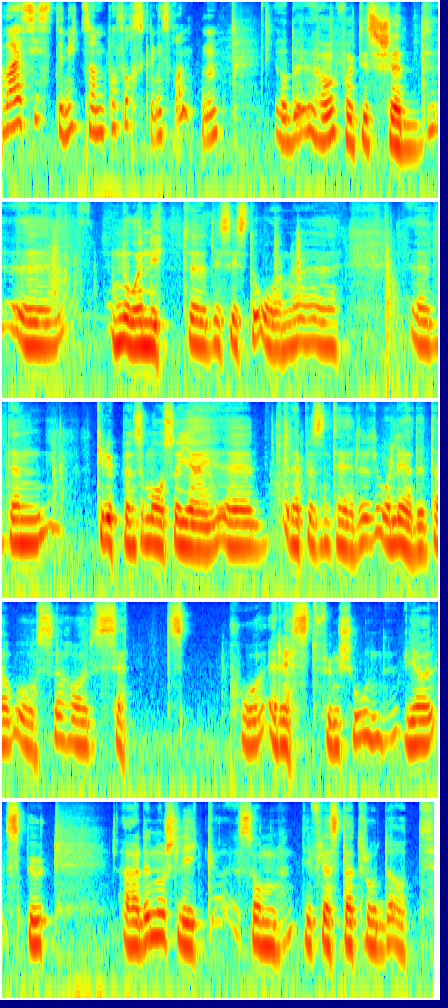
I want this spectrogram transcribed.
Hva er siste nytt sånn på forskningsfronten? Ja, Det har faktisk skjedd eh, noe nytt eh, de siste årene. Eh, den gruppen som også jeg eh, representerer, og ledet av Åse, har sett på restfunksjon. Vi har spurt er det noe slik som de fleste har trodd, at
